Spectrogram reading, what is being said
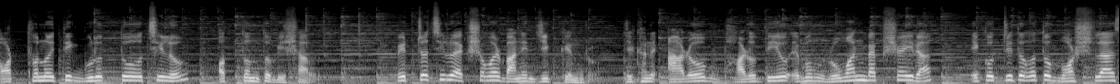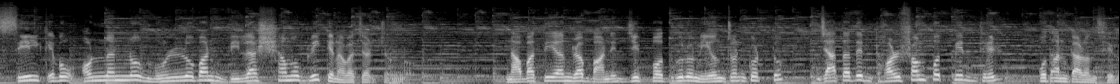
অর্থনৈতিক গুরুত্বও ছিল অত্যন্ত বিশাল। পেট্রা ছিল একসময়ের বাণিজ্যিক কেন্দ্র, যেখানে আরব, ভারতীয় এবং রোমান ব্যবসায়ীরা একত্রিত হতো মশলা, সিল্ক এবং অন্যান্য মূল্যবান বিলাস সামগ্রী কেনাবেচার জন্য। নাবাতিয়ানরা বাণিজ্যিক পথগুলো নিয়ন্ত্রণ করত, যা তাদের ধর সম্পদ বৃদ্ধির প্রধান কারণ ছিল।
